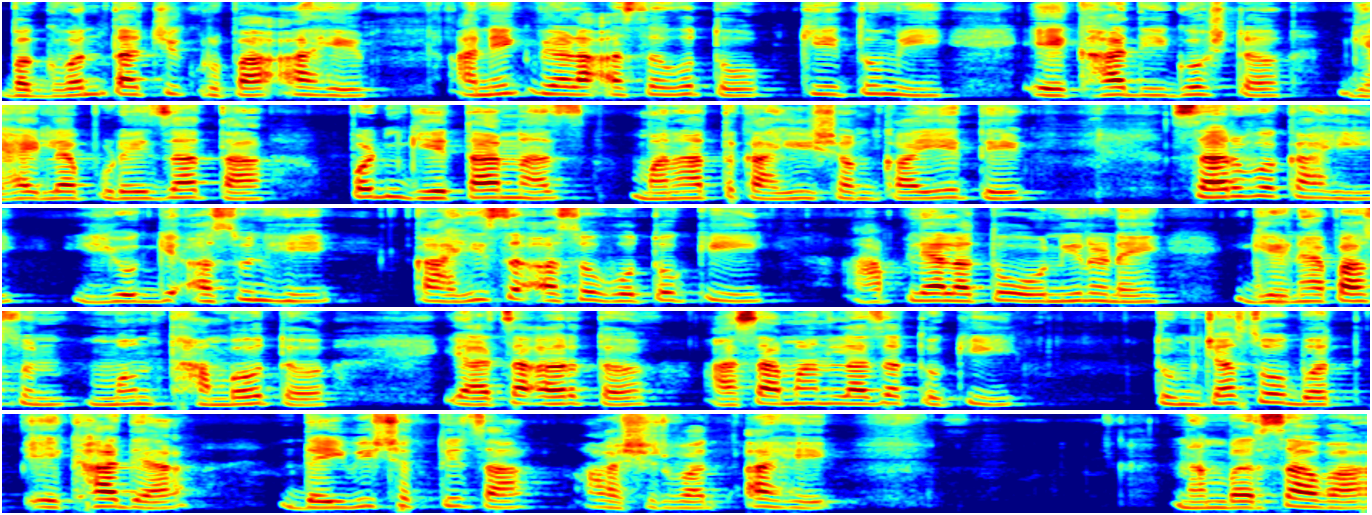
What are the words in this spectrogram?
भगवंताची कृपा आहे. अनेक वेळा असं होतो की तुम्ही एखादी गोष्ट घ्यायला पुढे जाता पण घेतानाच मनात काही शंका येते. सर्व काही योग्य असूनही काहीसं असं होतं की आपल्याला तो निर्णय घेण्यापासून मन थांबवतं. याचा अर्थ असा मानला जातो की तुमच्यासोबत एखाद्या दैवी शक्तीचा आशीर्वाद आहे. नंबर सहावा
